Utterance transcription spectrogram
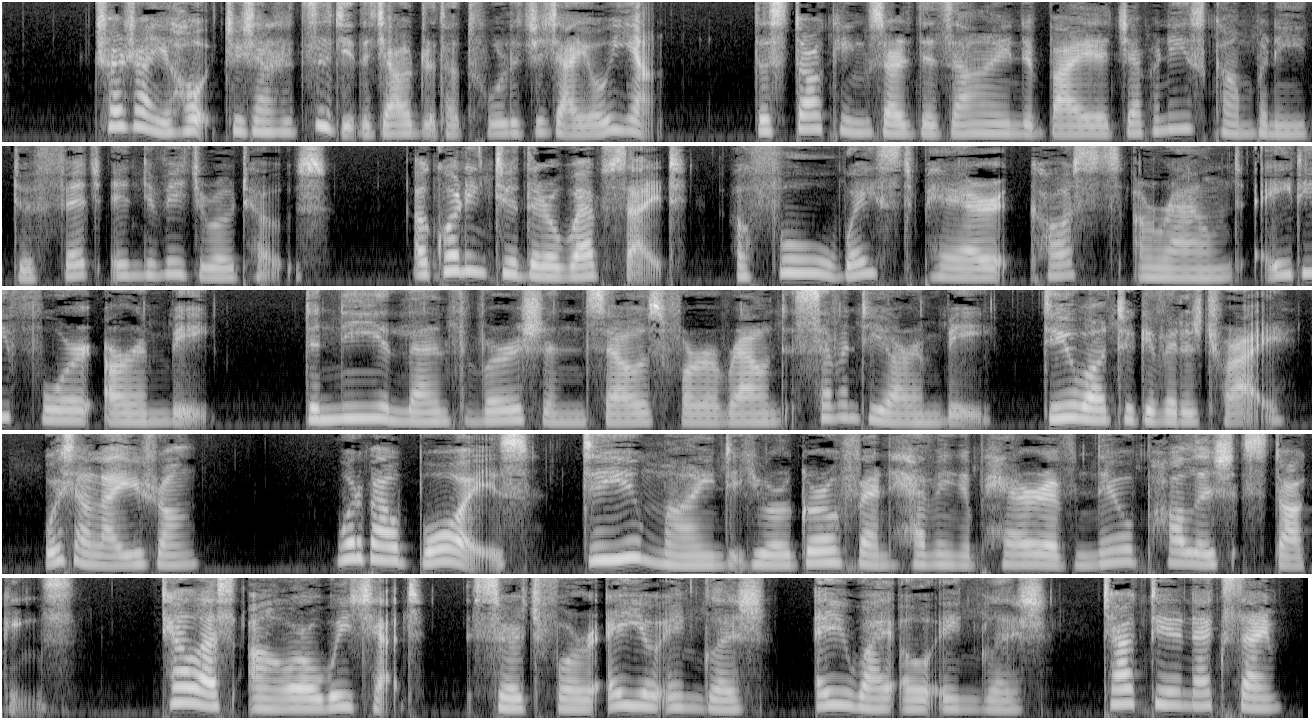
穿上以后就像是自己的脚趾头涂了指甲油一样。The stockings are designed by a Japanese company to fit individual toes. According to their website, a full waist pair costs around 84 RMB. The knee length version sells for around 70 RMB. Do you want to give it a try? 我想来一双。What about boys? Do you mind your girlfriend having a pair of nail polish stockings? Tell us on our WeChat. Search for AO English, AYO English. Talk to you next time.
